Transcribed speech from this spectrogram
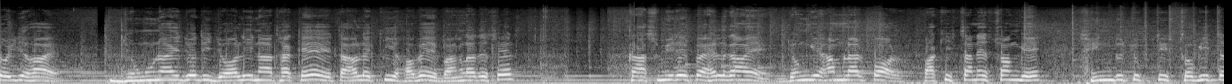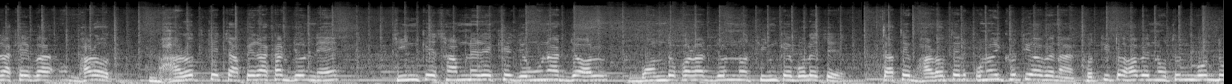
তৈরি হয়। যমুনায় যদি জলই না থাকে, তাহলে কি হবে বাংলাদেশের? কাশ্মীরের পেহেলগাঁওয়ে জঙ্গি হামলার পর পাকিস্তানের সঙ্গে সিন্ধু চুক্তি স্থগিত রাখে ভারত। ভারতকে চাপে রাখার জন্যে চীনকে সামনে রেখে যমুনার জল বন্ধ করার জন্য চীনকে বলেছে। তাতে ভারতের কোনোই ক্ষতি হবে না, ক্ষতি তো হবে নতুন বন্ধু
